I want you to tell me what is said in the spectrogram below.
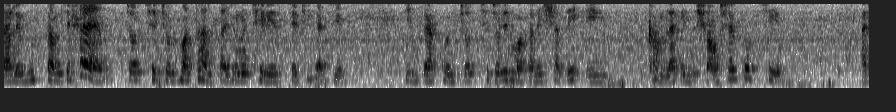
তাহলে বুঝতাম যে হ্যাঁ চচ্ছে চোর মাতাল, তাই জন্য ছেড়ে এসছে, ঠিক আছে। কিন্তু এখন চচ্ছে চোরের মাতালের সাথে এই গামলা কিন্তু সংসার করছে। আর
